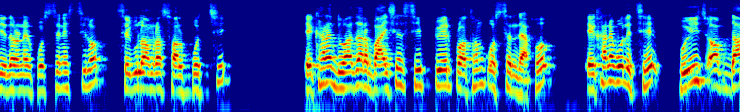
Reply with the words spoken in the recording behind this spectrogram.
যে ধরনের কোশ্চেন এসেছিল, সেগুলো আমরা সলভ করছি। এখানে দু হাজার বাইশের শিফট টু এর প্রথম কোশ্চেন দেখো। এখানে বলেছে which of the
